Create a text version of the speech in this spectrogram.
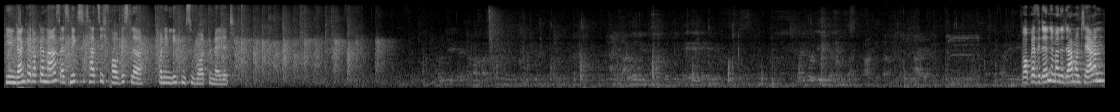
Vielen Dank, Herr Dr. Naas. Als nächstes hat sich Frau Wissler von den LINKEN zu Wort gemeldet. Frau Präsidentin, meine Damen und Herren!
